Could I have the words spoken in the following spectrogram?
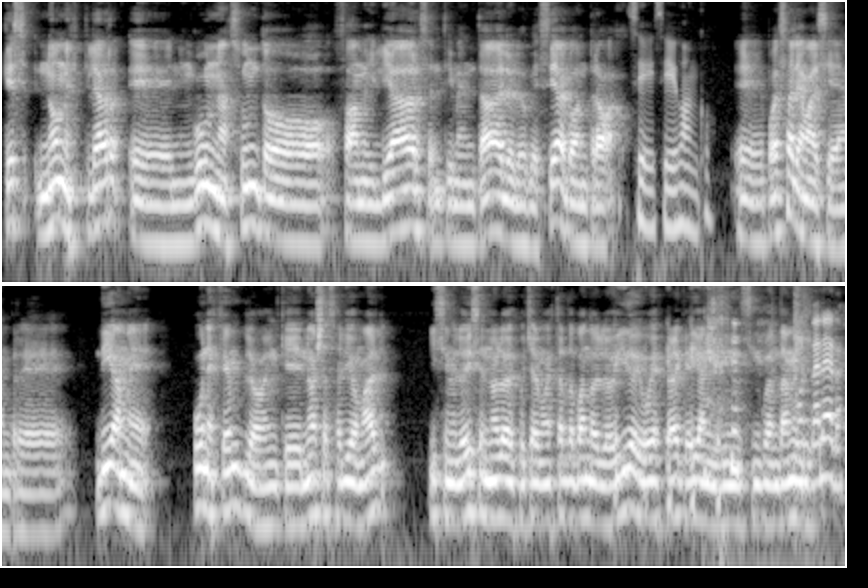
Que es no mezclar eh, ningún asunto familiar, sentimental o lo que sea con trabajo. Sí, sí, banco. Eh, pues sale mal siempre. Dígame un ejemplo en que no haya salido mal. Y si me lo dicen no lo voy a escuchar, me voy a estar tapando el oído y voy a esperar que digan 50.000. Montaner.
